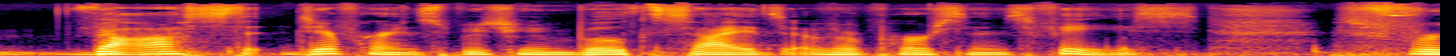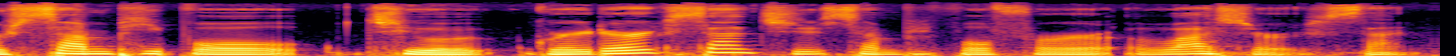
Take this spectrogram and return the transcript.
vast difference between both sides of a person's face. For some people to a greater extent, to some people for a lesser extent.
